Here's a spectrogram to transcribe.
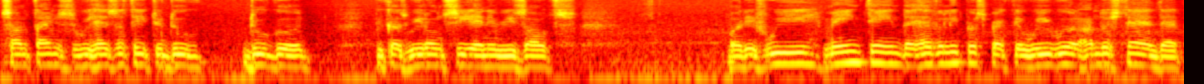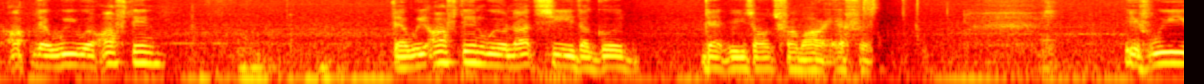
Sometimes we hesitate to do, do good because we don't see any results. But if we maintain the heavenly perspective, we will understand that uh, that we will often that we often will not see the good that results from our effort. If we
